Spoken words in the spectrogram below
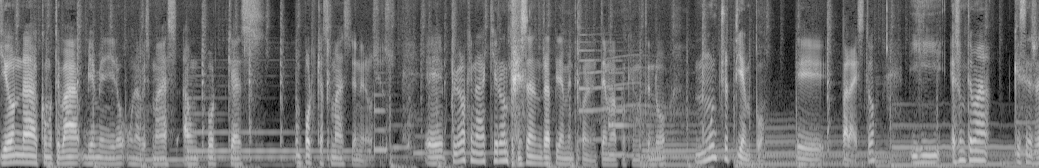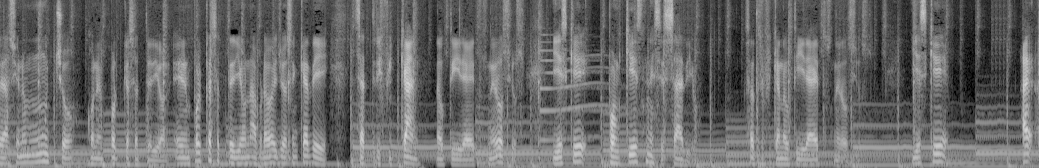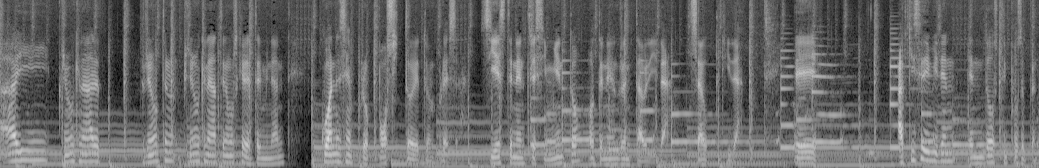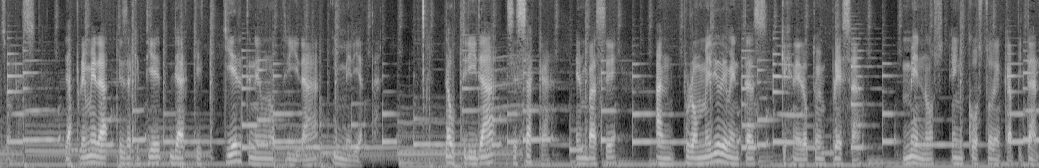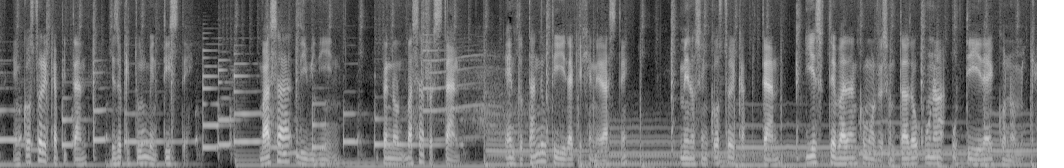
¿Qué onda? ¿Cómo te va? Bienvenido una vez más a un podcast, un podcast más de negocios. Eh, primero que nada quiero empezar rápidamente con el tema porque no tengo mucho tiempo eh, para esto y es un tema que se relaciona mucho con el podcast anterior. En el podcast anterior hablaba yo acerca de sacrificar la utilidad de tus negocios y es que ¿por qué es necesario sacrificar la utilidad de tus negocios? Y es que hay, primero, que nada, primero, que nada tenemos que determinar cuál es el propósito de tu empresa. Si es tener crecimiento o tener rentabilidad, o sea, utilidad. Eh, aquí se dividen en dos tipos de personas. La primera es la que, la que quiere tener una utilidad inmediata. La utilidad se saca en base al promedio de ventas que generó tu empresa menos en costo de capital. En costo de capital es lo que tú inventiste. Vas a dividir, perdón, vas a restar en total de utilidad que generaste menos en costo de capital y eso te va a dar como resultado una utilidad económica,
